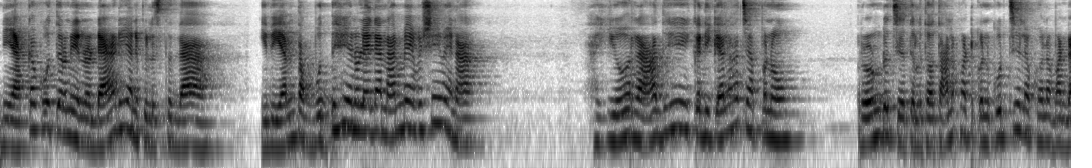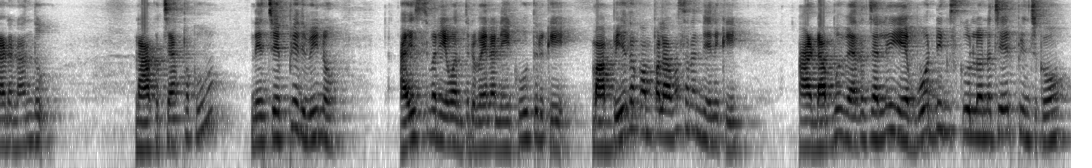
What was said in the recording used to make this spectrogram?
నీ అక్క కూతురు నిన్ను డాడీ అని పిలుస్తుందా? ఇది ఎంత బుద్ధిహీనులేగా నమ్మే విషయమేనా? అయ్యో రాధే ఇక నీకెలా చెప్పను? రెండు చేతులతో తల పట్టుకుని కుర్చీలో కూలబడ్డాడు నందు. నాకు చెప్పకు నేను చెప్పేది విను. ఐశ్వర్యవంతుడైన నీ కూతురికి మా బీద కొంపల అవసరం దీనికి. ఆ డబ్బు వెదజల్లి ఏ బోర్డింగ్ స్కూల్లోనూ చేర్పించుకో.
